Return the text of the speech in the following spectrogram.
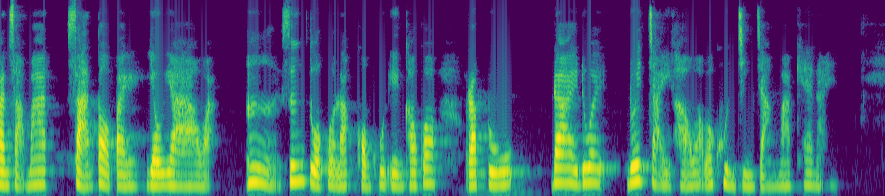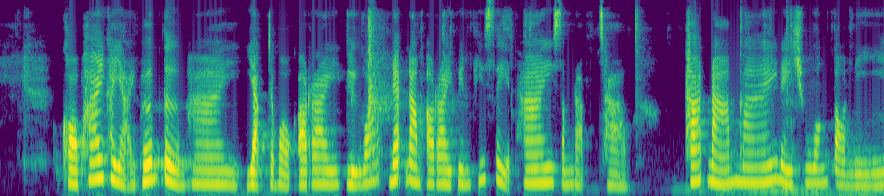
มันสามารถสารต่อไปยาวๆอะ่ะซึ่งตัวคนรักของคุณเองเขาก็รับรู้ได้ด้วย ด้วยใจเขาอะว่าคุณจริงจังมากแค่ไหน ขอไพ่ขยายเพิ่มเติมให้ อยากจะบอกอะไร หรือว่าแนะนำอะไรเป็นพิเศษให้สำหรับชาวธาตุน้ำไหมในช่วงตอนนี้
